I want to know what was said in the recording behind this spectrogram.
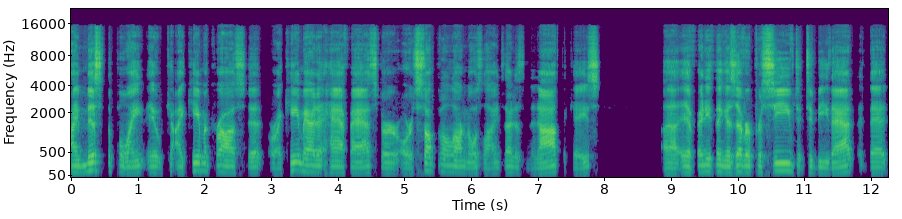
I missed the point. It, I came across it, or I came at it half-assed, or or something along those lines. That is not the case. Uh, if anything is ever perceived to be that, that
